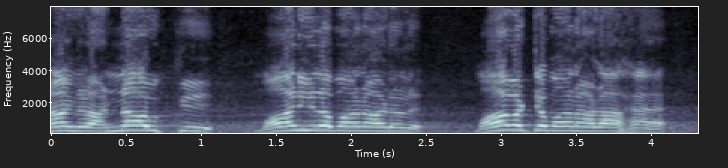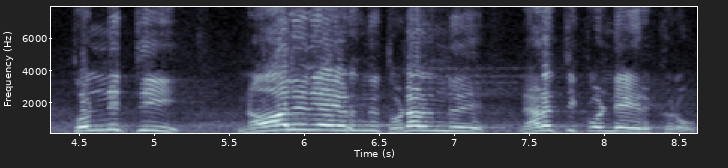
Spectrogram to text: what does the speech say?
நாங்கள் அண்ணாவுக்கு மாநில மாநாடு மாவட்ட மாநாடாக தொண்ணூத்தி நாலிலே இருந்து தொடர்ந்து நடத்தி கொண்டே இருக்கிறோம்.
